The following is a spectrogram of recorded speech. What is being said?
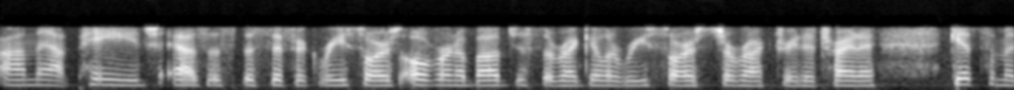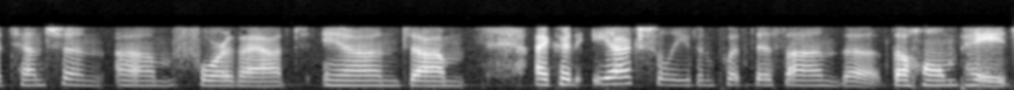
on that page as a specific resource over and above just the regular resource directory to try to get some attention um for that. And um i could actually even put this on the the home page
